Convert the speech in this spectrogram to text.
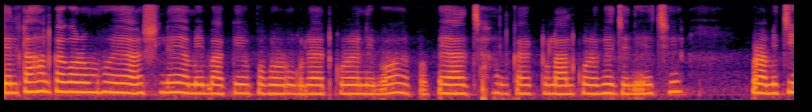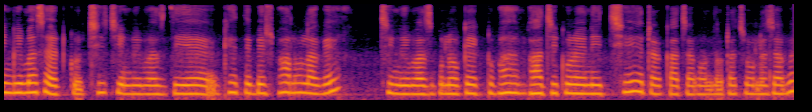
তেলটা হালকা গরম হয়ে আসলে আমি বাকি উপকরণগুলো অ্যাড করে নিব। এরপর পেঁয়াজ হালকা একটু লাল করে ভেজে নিয়েছি। এরপর আমি চিংড়ি মাছ অ্যাড করছি। চিংড়ি মাছ দিয়ে খেতে বেশ ভালো লাগে। চিংড়ি মাছগুলোকে একটু ভাজি করে নিচ্ছি। এটার কাঁচা গন্ধটা চলে যাবে।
